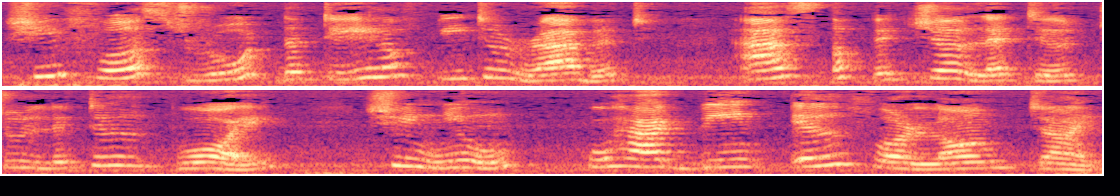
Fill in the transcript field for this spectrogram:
She first wrote the tale of Peter Rabbit as a picture letter to little boy she knew who had been ill for a long time.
